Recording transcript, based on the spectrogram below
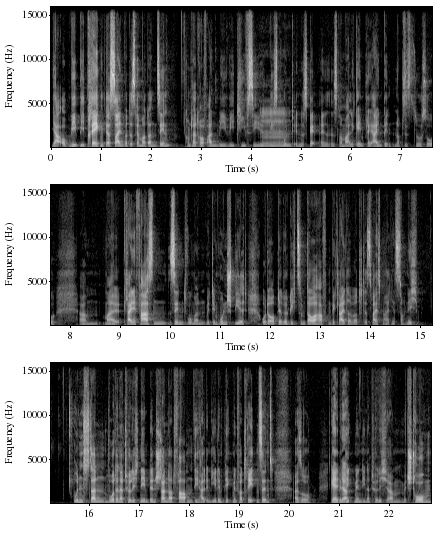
ja, ob, wie, wie prägend das sein wird, das werden wir dann sehen. Kommt halt drauf an, wie, wie tief sie mm. diesen Hund in das, in das, normale Gameplay einbinden. Ob es jetzt nur so ähm, mal kleine Phasen sind, wo man mit dem Hund spielt, oder ob der wirklich zum dauerhaften Begleiter wird. Das weiß man halt jetzt noch nicht. Und dann wurde natürlich neben den Standardfarben, die halt in jedem Pigment vertreten sind, also gelbe ja. Pigment, die natürlich ähm, mit Strom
